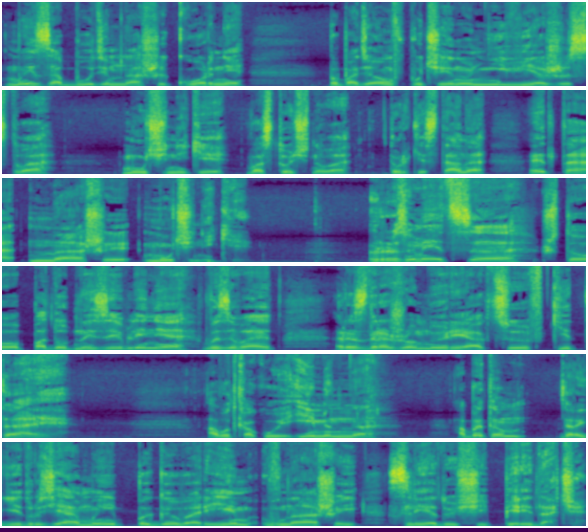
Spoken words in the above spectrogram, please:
мы забудем наши корни, попадем в пучину невежества. Мученики Восточного Туркестана – это наши мученики. Разумеется, что подобные заявления вызывают раздраженную реакцию в Китае. А вот какую именно – об этом, дорогие друзья, мы поговорим в нашей следующей передаче.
